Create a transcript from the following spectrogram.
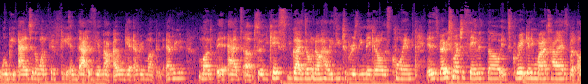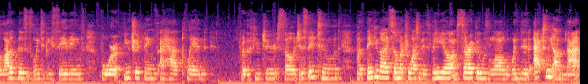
will be added to the 150 and that is the amount I will get every month. And every month it adds up. So in case you guys don't know how these YouTubers be making all this coin, it is very smart to save it though. It's great getting monetized, but a lot of this is going to be savings for future things I have planned for the future so just stay tuned. But thank you guys so much for watching this video. I'm sorry if it was long-winded. Actually i'm not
